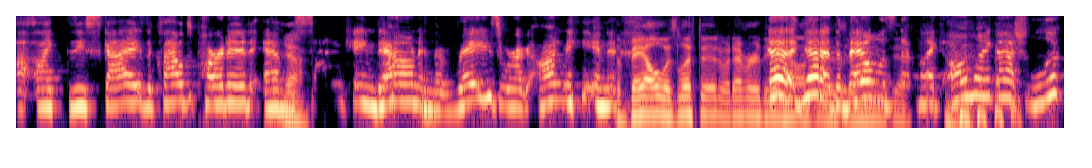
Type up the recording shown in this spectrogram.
uh, like the sky, the clouds parted and yeah. the sun came down and the rays were on me and the veil was lifted whatever the yeah yeah the veil was yeah. like oh my gosh look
